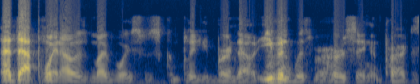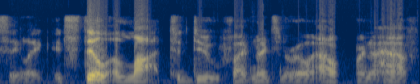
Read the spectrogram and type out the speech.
At that point, I was my voice was completely burned out. Even with rehearsing and practicing, like it's still a lot to do five nights in a row, hour and a half,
